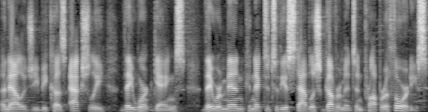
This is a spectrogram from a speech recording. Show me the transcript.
analogy because actually they weren't gangs. They were men connected to the established government and proper authorities,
